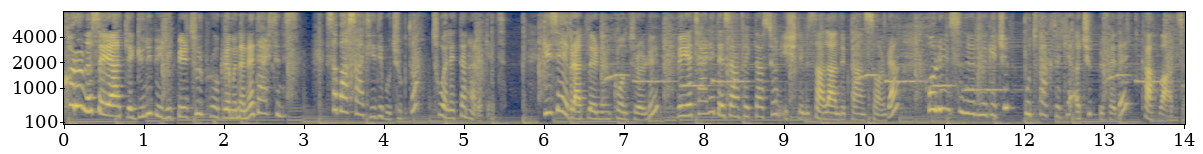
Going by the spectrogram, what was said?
Korona seyahatle günübirlik bir tur programına ne dersiniz? Sabah saat yedi buçukta tuvaletten hareket. Gezi evraklarının kontrolü ve yeterli dezenfektasyon işlemi sağlandıktan sonra holün sınırını geçip mutfaktaki açık büfede kahvaltı.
